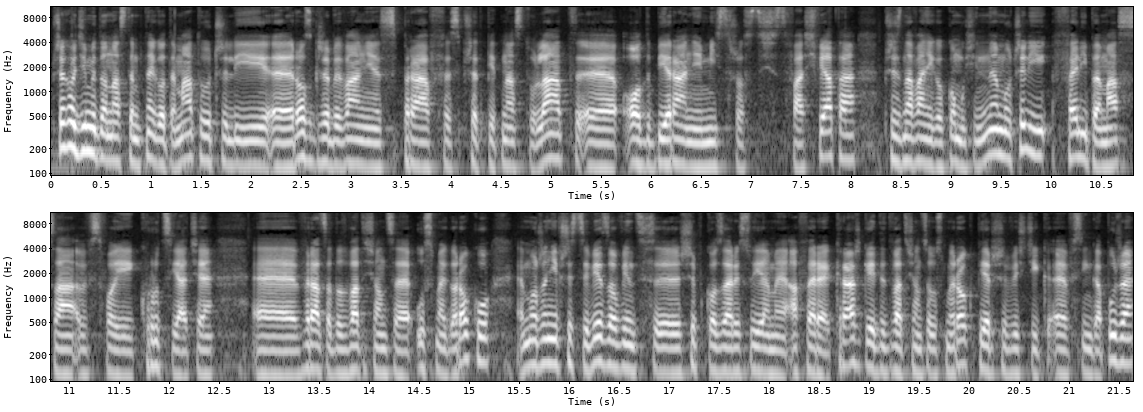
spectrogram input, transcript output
Przechodzimy do następnego tematu, czyli e, rozgrzebywanie spraw sprzed 15 lat, e, odbieranie Mistrzostwa Świata, przyznawanie go komuś innemu, czyli Felipe Massa w swojej krucjacie E, wraca do 2008 roku. E, może nie wszyscy wiedzą, więc e, szybko zarysujemy aferę Crashgate 2008 rok, pierwszy wyścig w Singapurze.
